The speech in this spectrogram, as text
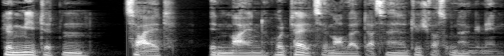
gemieteten Zeit in mein Hotelzimmer, weil das wäre natürlich was unangenehm.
